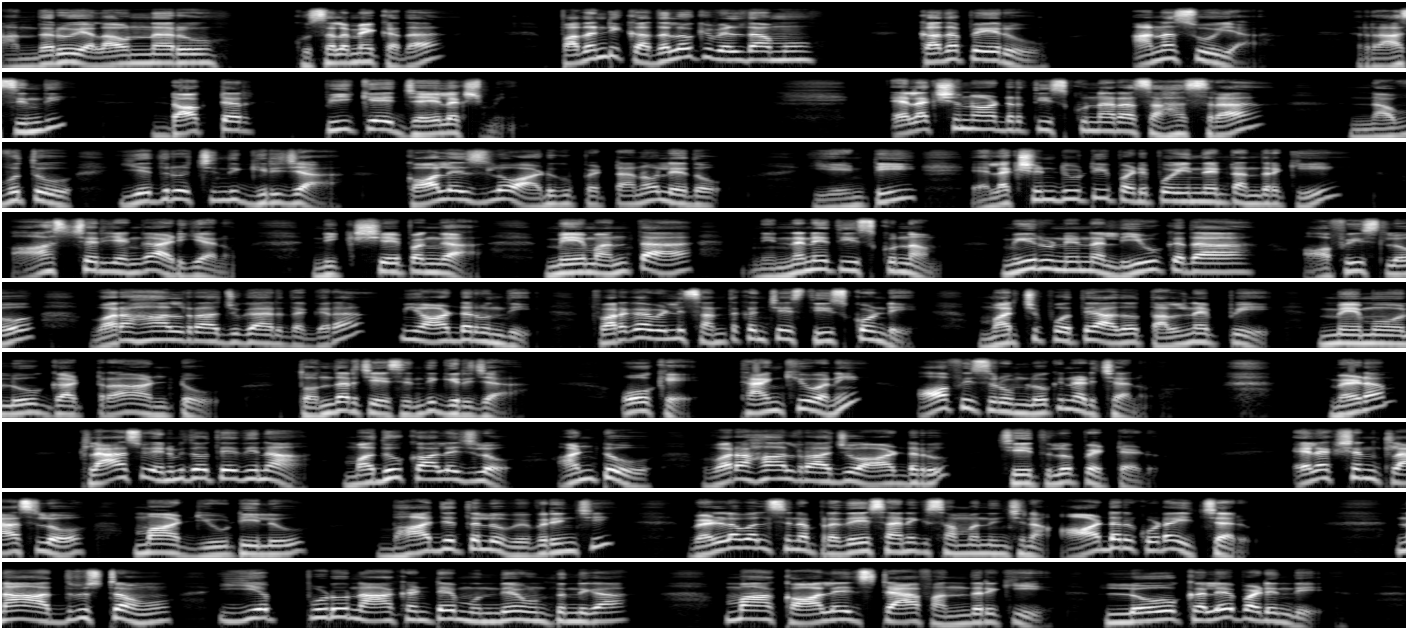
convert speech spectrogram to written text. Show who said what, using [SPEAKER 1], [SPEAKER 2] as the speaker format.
[SPEAKER 1] అందరూ ఎలా ఉన్నారు? కుశలమే కదా? పదండి కథలోకి వెళ్దాము. కథ పేరు అనసూయ. రాసింది doctor P K Jayalakshmi. Election order తీసుకున్నారా సహస్రా? నవ్వుతూ ఎదురొచ్చింది గిరిజ. కాలేజ్లో అడుగుపెట్టానో లేదో? ఏంటి? ఎలక్షన్ డ్యూటీ పడిపోయిందేంటందరికీ ఆశ్చర్యంగా అడిగాను. నిక్షేపంగా. మేమంతా నిన్ననే తీసుకున్నాం. మీరు నిన్న లీవు కదా? ఆఫీస్లో వరహాల్ రాజుగారి దగ్గర మీ ఆర్డర్ ఉంది. త్వరగా వెళ్ళి సంతకం చేసి తీసుకోండి. మర్చిపోతే అదో తలనొప్పి మెమోలు గట్రా అంటూ తొందర చేసింది గిరిజ. ఓకే థ్యాంక్యూ అని ఆఫీస్ రూంలోకి నడిచాను. మేడం క్లాసు ఎనిమిదో తేదీన మధు కాలేజ్లో అంటూ వరహాల్ రాజు ఆర్డరు చేతిలో పెట్టాడు. ఎలక్షన్ క్లాసులో మా డ్యూటీలు బాధ్యతలు వివరించి వెళ్ళవలసిన ప్రదేశానికి సంబంధించిన ఆర్డర్ కూడా ఇచ్చారు. నా అదృష్టం ఎప్పుడూ నాకంటే ముందే ఉంటుందిగా. మా కాలేజ్ స్టాఫ్ అందరికీ లోకలే పడింది.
